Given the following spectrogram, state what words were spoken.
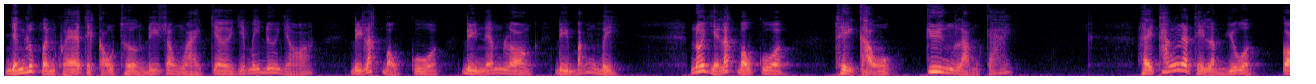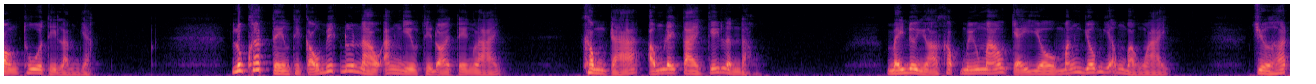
Những lúc mạnh khỏe thì cậu thường đi ra ngoài chơi với mấy đứa nhỏ, đi lắc bầu cua, đi ném lon, đi bắn bi. Nói về lắc bầu cua thì cậu chuyên làm cái. Hệ thắng thì làm vua, còn thua thì làm giặc. Lúc hết tiền thì cậu biết đứa nào ăn nhiều thì đòi tiền lại. Không trả, ổng lấy tay ký lên đầu. Mấy đứa nhỏ khóc miếu máu chạy vô mắng vốn với ông bà ngoại. Chưa hết,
